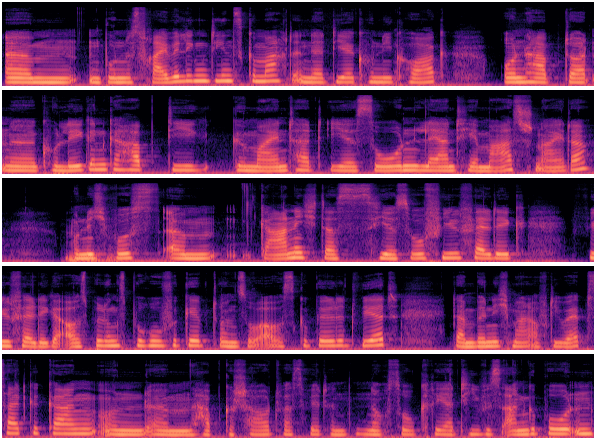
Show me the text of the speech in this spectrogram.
ähm, einen Bundesfreiwilligendienst gemacht in der Diakonie Kork und habe dort eine Kollegin gehabt, die gemeint hat, ihr Sohn lernt hier Maßschneider. Und ich wusste ähm, gar nicht, dass es hier so vielfältig, vielfältige Ausbildungsberufe gibt und so ausgebildet wird. Dann bin ich mal auf die Website gegangen und ähm, habe geschaut, was wird denn noch so Kreatives angeboten.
